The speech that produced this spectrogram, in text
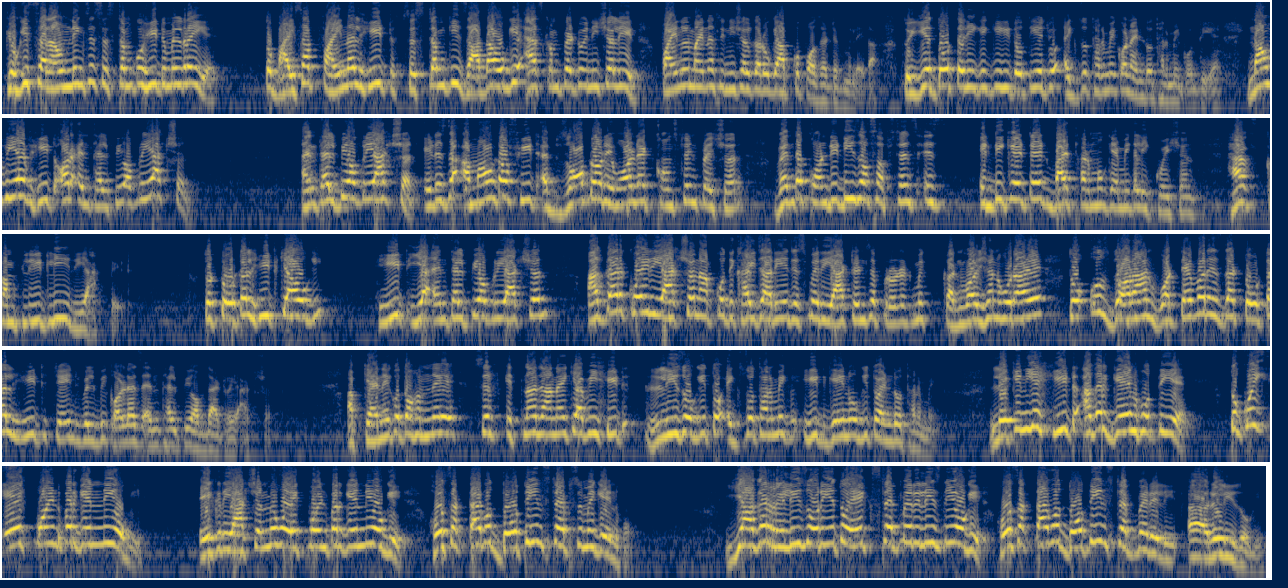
क्योंकि सराउंडिंग से सिस्टम को हीट मिल रही है तो भाई साहब फाइनल हीट सिस्टम की ज्यादा होगी as compare to initial heat final minus initial करोगे आपको पॉजिटिव मिलेगा तो ये दो तरीके की हीट होती है जो एक्सोथर्मिक और एंडोथर्मिक होती है नाउ वी हैव हीट और enthalpy of reaction Enthalpy of reaction, it is the amount of heat absorbed or evolved at constant pressure when the quantities of substance is indicated by thermochemical equation have completely reacted. तो total heat क्या होगी heat या enthalpy of reaction अगर कोई reaction आपको दिखाई जा रही है जिसमें रिएक्टेंट से प्रोडक्ट में कन्वर्जन हो रहा है तो उस दौरान whatever is the total heat change will be called as enthalpy of that reaction अब कहने को तो हमने सिर्फ इतना जाना है कि अभी हीट रिलीज होगी तो एक्सोथर्मिक हीट गेन होगी तो एंडोथर्मिक लेकिन ये हीट अगर गेन होती है तो कोई एक पॉइंट पर गेन नहीं होगी एक रिएक्शन में वो एक पॉइंट पर गेन नहीं होगी हो सकता है वो दो तीन स्टेप्स में गेन हो या अगर रिलीज हो रही है तो एक स्टेप में रिलीज नहीं होगी हो सकता है वो दो तीन स्टेप में रिलीज रिलीज होगी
